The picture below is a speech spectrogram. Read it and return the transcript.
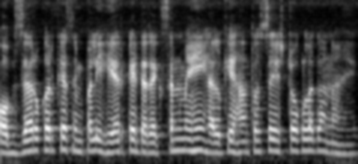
ऑब्ज़र्व करके सिंपली हेयर के डायरेक्शन में ही हल्के हाथों से स्ट्रोक लगाना है।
